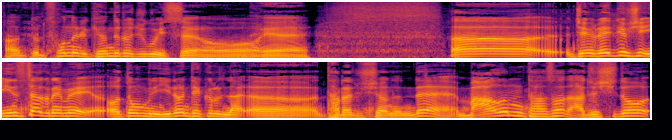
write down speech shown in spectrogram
아, 또 손을 이렇게 흔들어주고 있어요. 네. 예. 아, 저희 라디오씨 인스타그램에 어떤 분이 이런 댓글을 나- 어, 달아주셨는데, 45 아저씨도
